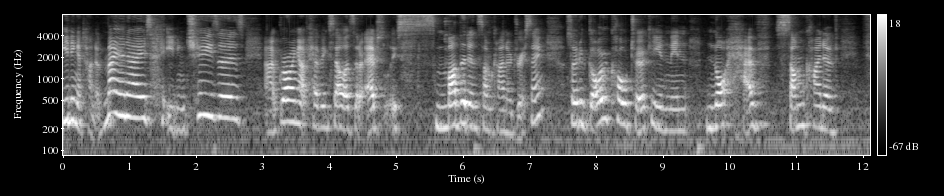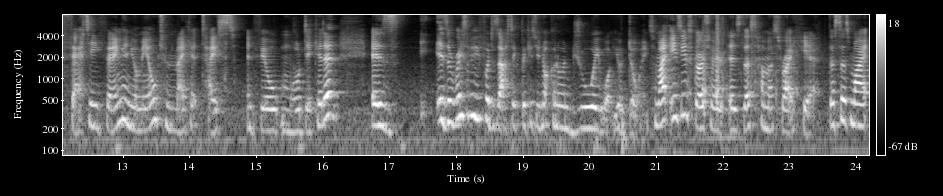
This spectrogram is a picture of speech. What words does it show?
eating a ton of mayonnaise, eating cheeses, uh, growing up having salads that are absolutely smothered in some kind of dressing. So to go cold turkey and then not have some kind of fatty thing in your meal to make it taste and feel more decadent is is a recipe for disaster because you're not going to enjoy what you're doing. So my easiest go-to is this hummus right here. This is my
